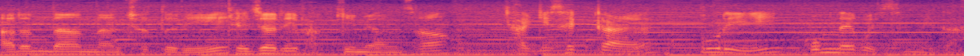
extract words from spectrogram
아름다운 난초들이 계절이 바뀌면서 자기 색깔 뿌리 뽐내고 있습니다. 와.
